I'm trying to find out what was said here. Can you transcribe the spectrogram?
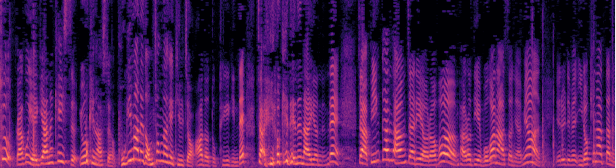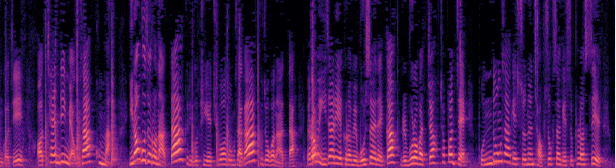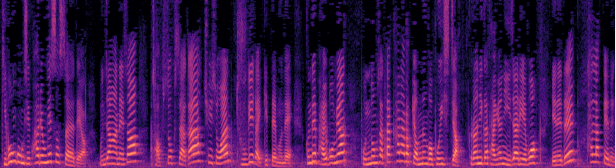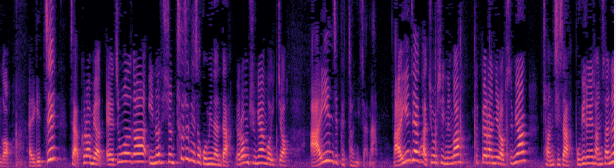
to라고 얘기하는 케이스 이렇게 나왔어요. 보기만 해도 엄청나게 길죠. 아, 나도 되게 긴데? 자, 이렇게 되는 아이였는데 자, 빈칸 다음 자리에 여러분 바로 뒤에 뭐가 나왔었냐면 예를 들면 이렇게 나왔다는 거지. attending 명사, 콤마. 이런 구조로 나왔다. 그리고 뒤에 주어 동사가 구조가 나왔다. 여러분 이 자리에 그러면 뭘 써야 될까?를 물어봤죠. 첫 번째, 본동사 개수는 접속사 개수 플러스 1. 기본 공식 활용했었어야 돼요. 문장 안에서 접속사가 최소한 두 개가 있기 때문에. 근데 밟으면 본동사 딱 하나밖에 없는 거 보이시죠? 그러니까 당연히 이 자리에 뭐 얘네들 탈락되는 거. 알겠지? 자, 그러면 as well가 in addition to 중에서 고민한다. 여러분 중요한 거 있죠? ing 패턴이잖아. Ing하고 같이 올 수 있는 거 특별한 일 없으면 전치사. 보기 중에 전치사는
